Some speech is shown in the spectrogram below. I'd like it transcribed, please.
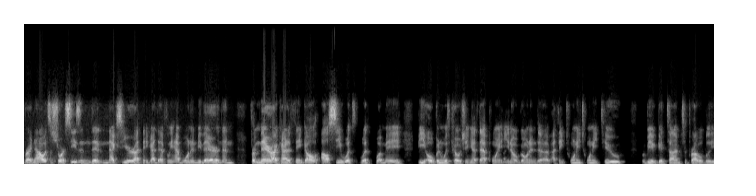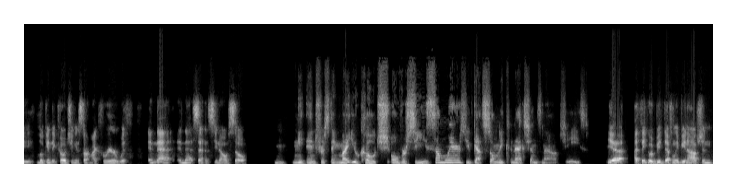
right now. It's a short season. Then next year, I think I definitely have one in me there, and then from there, I kind of think I'll I'll see what's what what may be open with coaching at that point. You know, going into I think 2022 would be a good time to probably look into coaching and start my career with in that in that sense. You know, so. Hmm. Interesting. Might you coach overseas somewheres? You've got so many connections now. Jeez. Yeah, I think it would be definitely be an option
